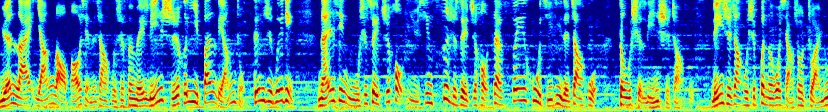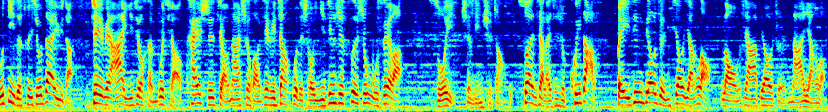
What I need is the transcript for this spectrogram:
原来养老保险的账户是分为临时和一般两种。根据规定，男性五十岁之后，女性四十岁之后，在非户籍地的账户都是临时账户。临时账户是不能够享受转入地的退休待遇的。这位阿姨就很不巧，开始缴纳社保、建立账户的时候已经是四十五岁了，所以是临时账户。算下来真是亏大了。北京标准交养老，老家标准拿养老。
